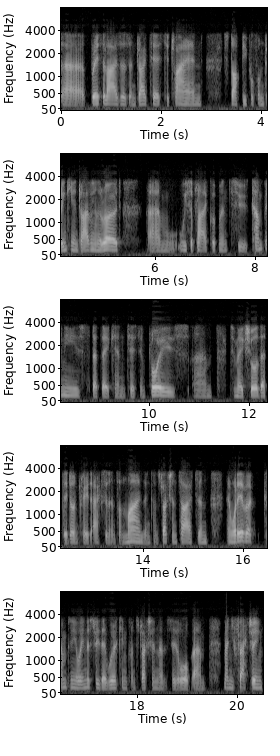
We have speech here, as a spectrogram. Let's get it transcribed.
uh, breathalyzers and drug tests to try and stop people from drinking and driving on the road. Um, we supply equipment to companies that they can test employees um, to make sure that they don't create accidents on mines and construction sites and, and whatever company or industry they work in, construction, as I said, or um, manufacturing.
